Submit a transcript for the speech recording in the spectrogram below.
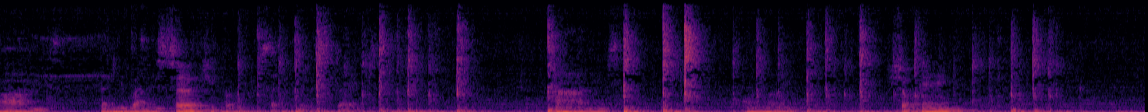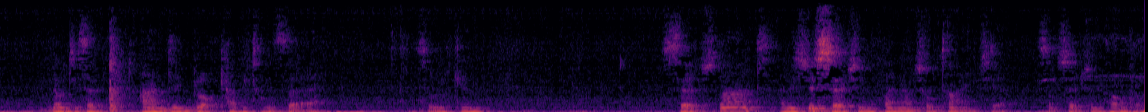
And then you run your search, you put real estate. And online shopping. Notice I've and in block capitals there. So we can search that, and it's just searching the Financial Times, yeah. It's not searching the whole book.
